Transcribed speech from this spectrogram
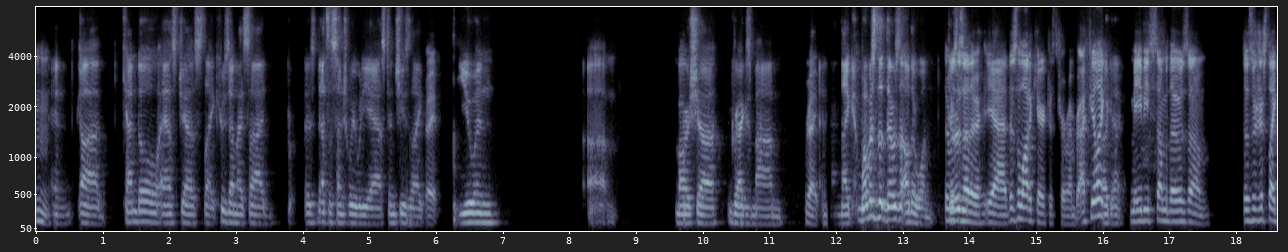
Mhm. And uh Kendall asked Jess like, "Who's on my side?" That's essentially what he asked, and she's like, Right. "Ewan, um, Marcia, Greg's mom, right. and like what was the there was the other one? There was another. Yeah, there's a lot of characters to remember. I feel like okay. maybe some of those um those are just like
